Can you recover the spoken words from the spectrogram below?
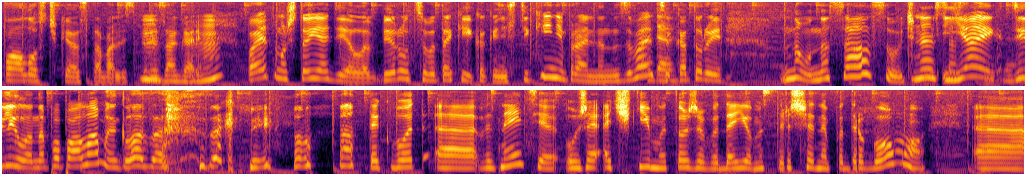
полосочки оставались при mm-hmm. загаре. Поэтому что я делала? Берутся вот такие, как они, стеки неправильно называются, да. которые, ну, на сосочки. На сосочки я их да. делила напополам и глаза заклеила. Так вот, э, вы знаете, уже очки мы тоже выдаем даем совершенно по-другому. Э,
